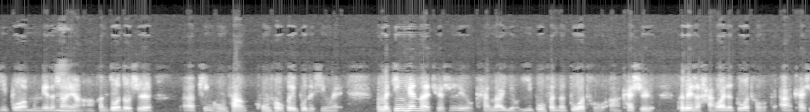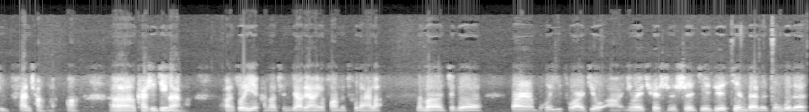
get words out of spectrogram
几波猛烈的上扬啊，很多都是呃凭空仓空头回补的行为，那么今天呢，确实有看到有一部分的多头啊，开始特别是海外的多头啊，开始返场了啊，呃，开始进来了。啊，所以也看到成交量又放得出来了，那么这个。当然不会一蹴而就啊，因为确实是解决现在的中国的，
